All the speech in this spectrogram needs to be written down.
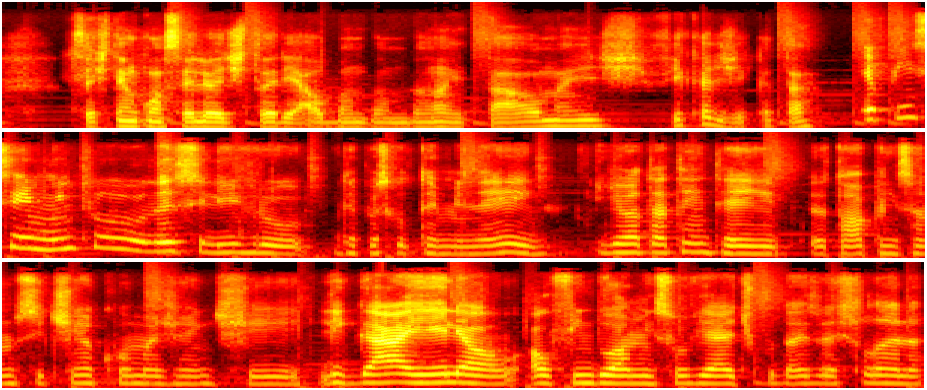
vocês têm um conselho editorial bambambam bam, bam e tal, mas fica a dica, tá? Eu pensei muito nesse livro depois que eu terminei, e eu até tentei, eu tava pensando se tinha como a gente ligar ele ao, ao fim do Homem Soviético da Svetlana,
